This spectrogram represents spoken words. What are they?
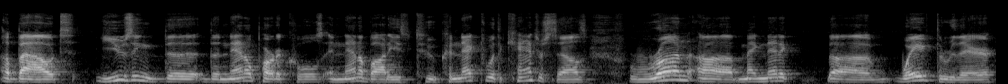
about using the, the nanoparticles and nanobodies to connect with the cancer cells, run a magnetic uh, wave through there,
